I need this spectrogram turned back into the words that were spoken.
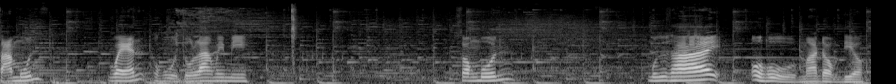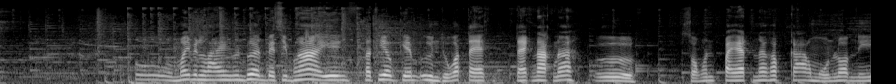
สามหมุน แหวน โอ้โห ตัวล่างไม่มีสองหมุน หมุนสุดท้าย โอ้โห มาดอกเดียว โอ้ ไม่เป็นไรเพื่อนๆเป็น15เอง ถ้าเทียบเกมอื่นถือว่าแตก แตกหนักนะ เออ 2008นะครับ 9 หมุนรอบนี้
